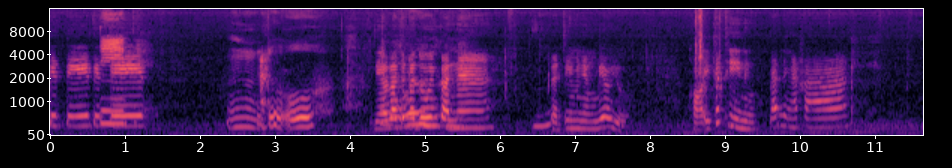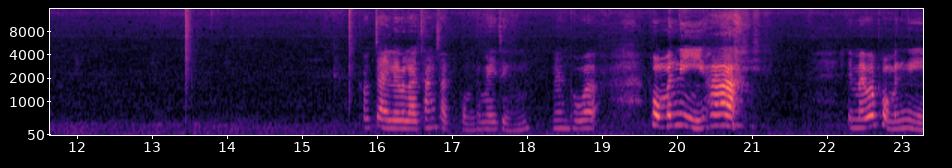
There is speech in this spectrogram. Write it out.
ติดติดติดติดอืมดูเดี๋ยวเราจะมาดูกันก่อนนะ แต่จริงมันยังเบี้ยวอยู่ ขออีกสักทีหนึ่งแป๊บหนึ่งนะคะ เข้าใจเลยเวลาช่างฉัดผมทำไมถึงนั่นเพราะว่า ผมมันหนีค่ะ เห็นไหมว่าผมมันหนี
